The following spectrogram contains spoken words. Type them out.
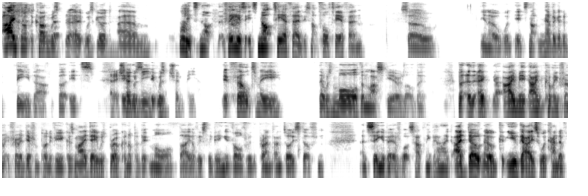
I thought the con was uh, was good. Um, Hmm. It's not. The thing is, it's not TFN. It's not full TFN. So, you know, it's not never going to be that. But it's And it shouldn't was, be. It was. It shouldn't be. It felt to me there was more than last year a little bit. But uh, uh, I mean, I'm coming from it from a different point of view because my day was broken up a bit more by obviously being involved with the primetime toy stuff and and seeing a bit of what's happening behind. I don't know. You guys were kind of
